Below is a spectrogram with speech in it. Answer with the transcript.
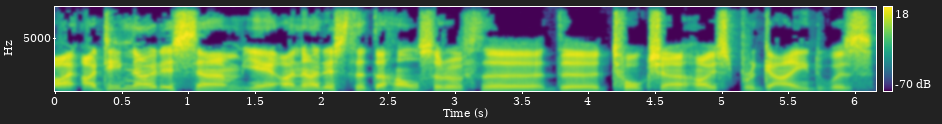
I, I did notice, um, yeah, I noticed that the whole sort of the the talk show host brigade was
